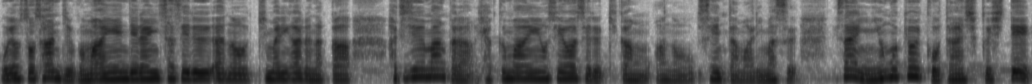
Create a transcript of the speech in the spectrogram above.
およそ35万円で来日させる、あの、決まりがある中、80万から100万円を背負わせる期間も、あの、センターもあります。さらに、日本語教育を短縮して、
